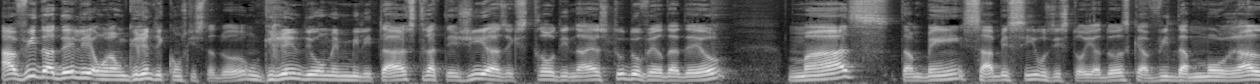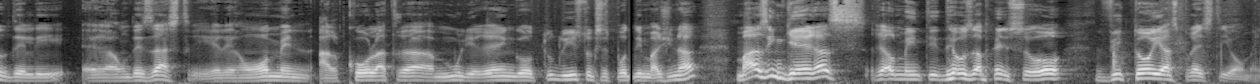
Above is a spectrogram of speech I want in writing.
A vida dele era um grande conquistador, um grande homem militar, estratégias extraordinárias, tudo verdadeiro, mas também sabe-se os historiadores que a vida moral dele era um desastre. Ele era um homem alcoólatra, mulherengo, tudo isso que vocês podem imaginar, mas em guerras realmente Deus abençoou vitórias para este homem.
